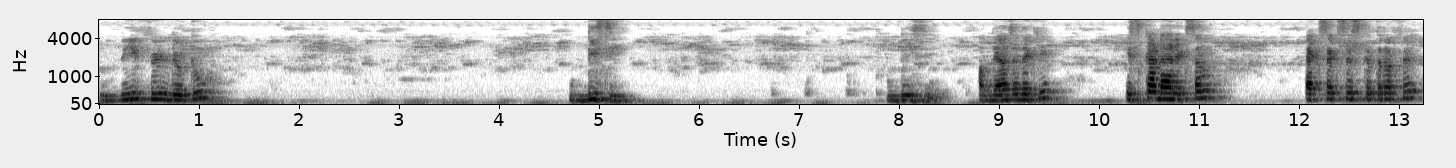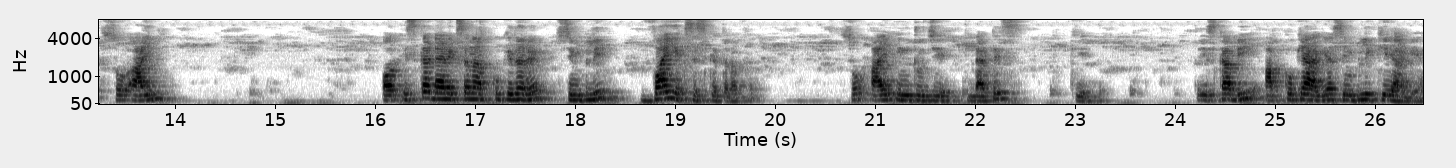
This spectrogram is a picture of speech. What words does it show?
B field due to D C B C अब ध्यान से देखिए, इसका डायरेक्शन एक्स एक्सिस की तरफ़ है सो आई और इसका डायरेक्शन आपको किधर है? सिंपली वाई एक्सिस की तरफ़ है। So i into j that is k तो इसका भी आपको क्या आ गया? सिंपली के आ गया।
